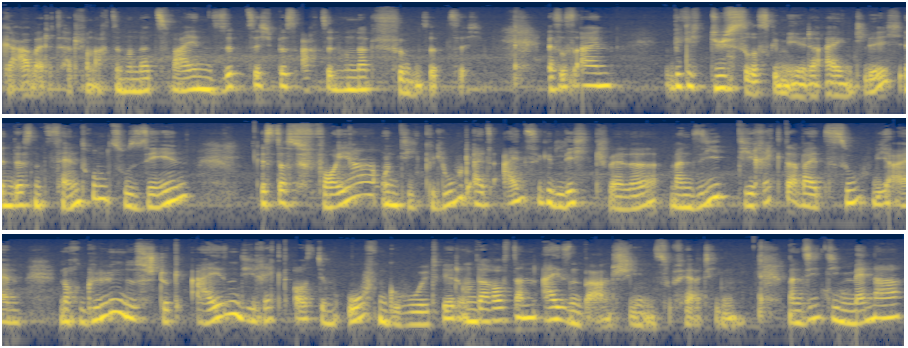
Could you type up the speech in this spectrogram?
gearbeitet hat, von 1872 bis 1875. Es ist ein wirklich düsteres Gemälde eigentlich, in dessen Zentrum zu sehen ist das Feuer und die Glut als einzige Lichtquelle. Man sieht direkt dabei zu, wie ein noch glühendes Stück Eisen direkt aus dem Ofen geholt wird, um daraus dann Eisenbahnschienen zu fertigen. Man sieht die Männer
